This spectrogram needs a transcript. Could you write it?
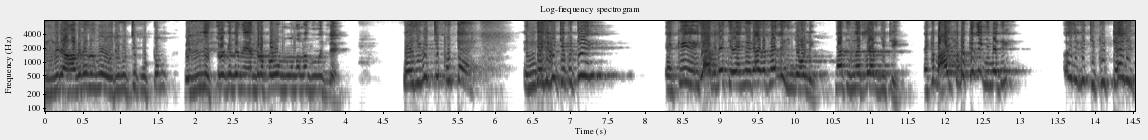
ഇന്ന് രാവിലെ നിങ്ങൾ ഒരു കുറ്റി പുട്ടും വലിയ ഇത്രക്കില്ല നേന്ത്രപ്പഴവും മൂന്നെണ്ണം തിന്നില്ലേ? ഒരു കുറ്റി പുട്ട്? എന്തൊരു കുറ്റി പുട്ട്? എനിക്ക് രാവിലെ തേങ്ങ ഇടാതെന്നല്ലേ നിന്റെ ഓളി ഞാൻ തിന്നിട്ട് അറിഞ്ഞിട്ട്. എനിക്ക് വായിക്ക് വെക്ക കഴിഞ്ഞത് ഒരു കുറ്റി പുട്ടാലും.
